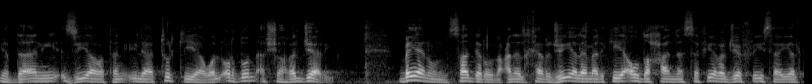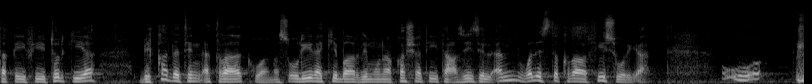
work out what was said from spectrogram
يبدأان زيارة إلى تركيا والأردن الشهر الجاري. بيان صادر عن الخارجية الأمريكية أوضح أن السفير جيفري سيلتقي في تركيا بقادة أتراك ومسؤولين كبار لمناقشة تعزيز الأمن والاستقرار في سوريا.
